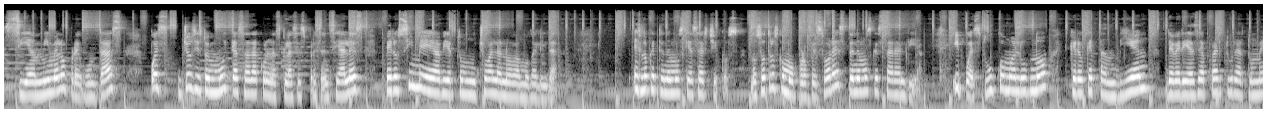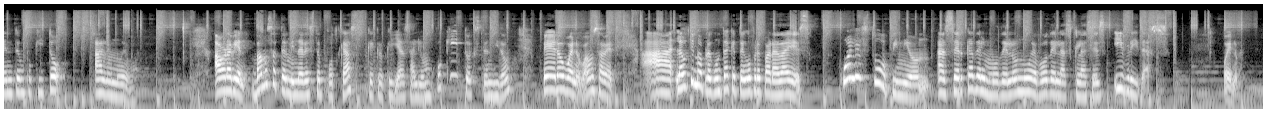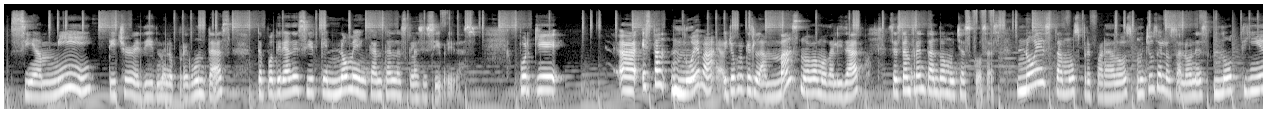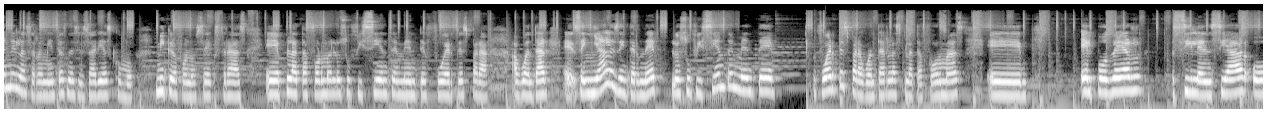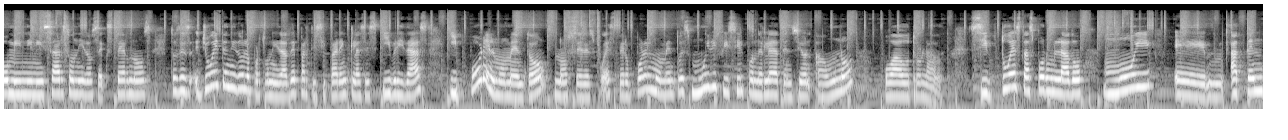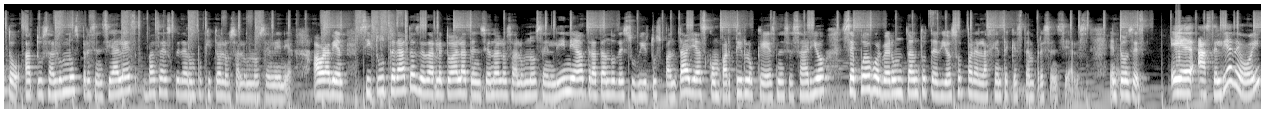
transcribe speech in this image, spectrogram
Si a mí me lo preguntas, pues yo sí estoy muy casada con las clases presenciales, pero sí me he abierto mucho a la nueva modalidad. Es lo que tenemos que hacer chicos. Nosotros como profesores tenemos que estar al día. Y pues tú como alumno creo que también deberías de aperturar tu mente un poquito a lo nuevo. Ahora bien, vamos a terminar este podcast que creo que ya salió un poquito extendido. Pero bueno, vamos a ver. Ah, la última pregunta que tengo preparada es, ¿cuál es tu opinión acerca del modelo nuevo de las clases híbridas? Bueno, si a mí, Teacher Edith, me lo preguntas, te podría decir que no me encantan las clases híbridas. Porque uh, esta nueva, yo creo que es la más nueva modalidad, se está enfrentando a muchas cosas. No estamos preparados, muchos de los salones no tienen las herramientas necesarias como micrófonos extras, eh, plataformas lo suficientemente fuertes para aguantar eh, señales de internet, lo suficientemente fuertes para aguantar las plataformas, eh, el poder silenciar o minimizar sonidos externos. Entonces yo he tenido la oportunidad de participar en clases híbridas y por el momento, no sé después, pero por el momento es muy difícil ponerle atención a uno o a otro lado. Si tú estás por un lado muy eh, atento a tus alumnos presenciales, vas a descuidar un poquito a los alumnos en línea. Ahora bien, si tú tratas de darle toda la atención a los alumnos en línea, tratando de subir tus pantallas, compartir lo que es necesario, se puede volver un tanto tedioso para la gente que está en presenciales. Entonces, eh, hasta el día de hoy,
